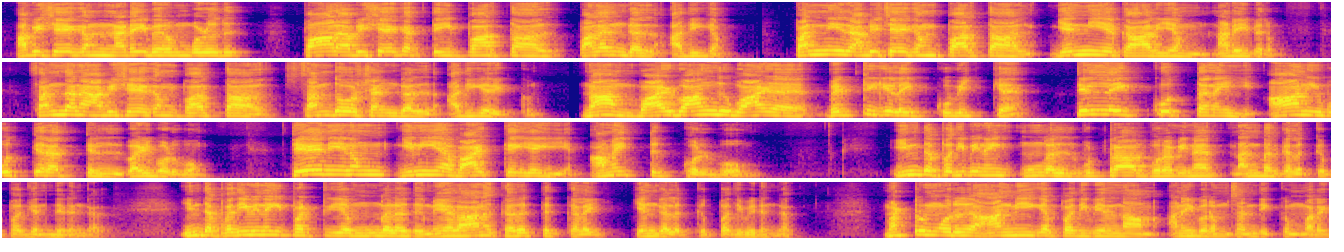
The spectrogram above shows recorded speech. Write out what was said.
அபிஷேகம் நடைபெறும் பொழுது பால் அபிஷேகத்தை பார்த்தால் பலன்கள் அதிகம். பன்னீர் அபிஷேகம் பார்த்தால் எண்ணிய காரியம் நடைபெறும். சந்தன அபிஷேகம் பார்த்தால் சந்தோஷங்கள் அதிகரிக்கும். நாம் வாழ்வாங்கு வாழ வெற்றிகளை குவிக்க தில்லை கூத்தனை ஆணி உத்திரத்தில் வழிபடுவோம். தேனினும் இனிய வாழ்க்கையை அமைத்து கொள்வோம். இந்த பதிவினை உங்கள் உற்றார் உறவினர் நண்பர்களுக்கு பகிர்ந்திடுங்கள் இந்த பதிவினை பற்றிய உங்களது மேலான கருத்துக்களை எங்களுக்கு பதிவிடுங்கள். மற்றும் ஒரு ஆன்மீக பதிவில் நாம் அனைவரும் சந்திக்கும் வரை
